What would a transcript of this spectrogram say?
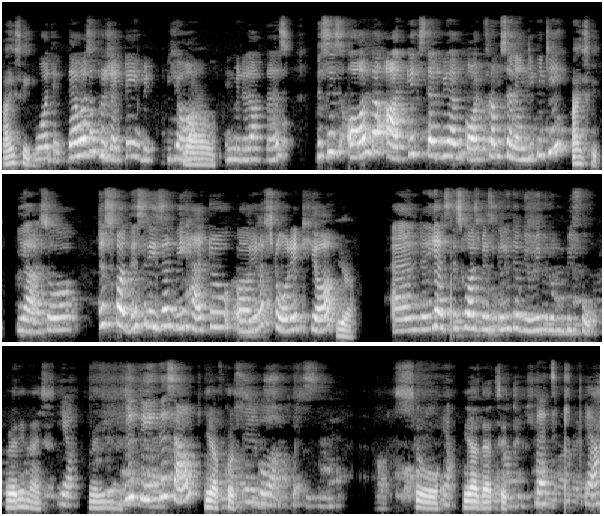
I see. were there. There was a projector in here Wow. in middle of this. This is all the art kits that we have got from Serendipity. I see. Yeah, so just for this reason we had to uh, you know store it here. Yeah. And uh, yes, this was basically the viewing room before. Very nice. Yeah, Very nice. we'll clean this out. Yeah, of course. We'll go out. Yes, So, Yeah. yeah, that's it. that's yeah.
